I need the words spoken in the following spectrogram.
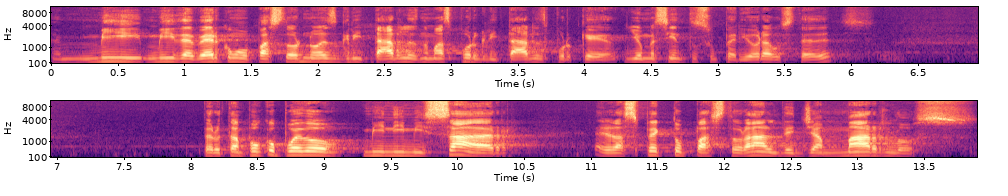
Mi, mi, deber como pastor no es gritarles nomás por gritarles porque yo me siento superior a ustedes. Pero tampoco puedo minimizar el aspecto pastoral de llamarlos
